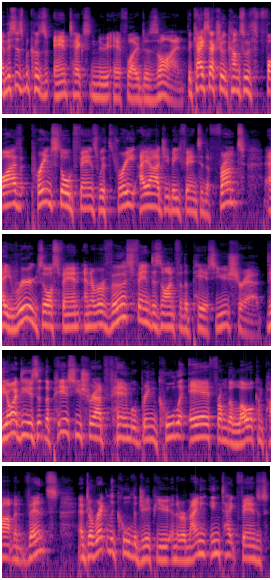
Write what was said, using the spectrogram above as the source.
and this is because of Antec's new airflow design. The case actually comes with five pre-installed fans with three ARGB fans in the front, a rear exhaust fan, and a reverse fan designed for the PSU shroud. The idea is that the PSU shroud fan will bring cooler air from the lower compartment vents and directly cool the GPU, and the remaining intake fans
